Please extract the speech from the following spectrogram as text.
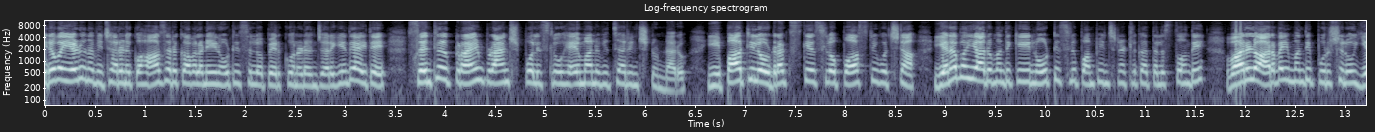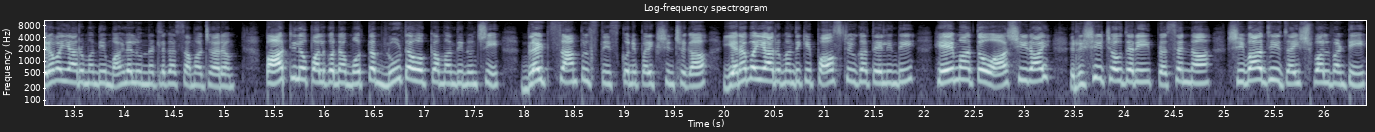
ఇరవై ఏడున విచారణకు హాజరు కావాలని నోటీసుల్లో పేర్కొనడం జరిగింది. అయితే సెంట్రల్ క్రైమ్ బ్రాంచ్ పోలీసులు హేమను విచారించనున్నారు. ఈ పార్టీలో డ్రగ్స్ కేసులో పాజిటివ్ వచ్చిన ఎనభై ఆరు మందికి నోటీసులు పంపించినట్లుగా తెలుస్తోంది. వారిలో అరవై మంది పురుషులు ఇరవై ఆరు మంది మహిళలు ఉన్నట్లుగా సమాచారం. పార్టీలో పాల్గొన్న మొత్తం నూట ఒక్క మంది నుంచి బ్లడ్ శాంపిల్స్ తీసుకుని పరీక్షించగా ఎనభై ఆరు మందికి పాజిటివ్గా తేలింది. హేమతో ఆశీరాయ్ రిషి చౌదరి ప్రసన్న శివాజీ జైష్వాల్ వంటి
